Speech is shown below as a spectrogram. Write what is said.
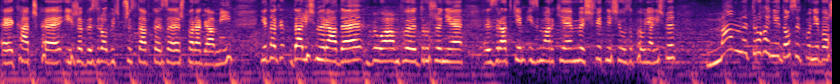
e, kaczkę i żeby zrobić przystawkę ze szparagami. Jednak daliśmy radę. Byłam w drużynie z Radkiem i z Markiem. Świetnie się uzupełnialiśmy. Mam trochę niedosyt, ponieważ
